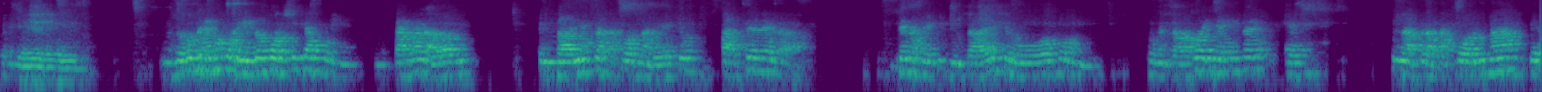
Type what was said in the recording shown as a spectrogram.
Eh, nosotros tenemos corriendo Corsica con Carla Ladrón en varias plataformas. De hecho, parte de, la, de las dificultades que hubo con, con el trabajo de Jennifer es la plataforma que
